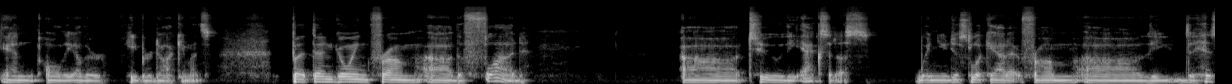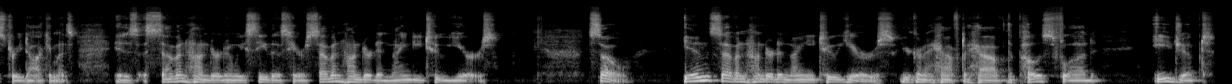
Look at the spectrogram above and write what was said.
and all the other Hebrew documents. But then going from uh, the flood uh, to the Exodus when you just look at it from uh, the the history documents is 700 and we see this here 792 years so in 792 years you're going to have to have the post flood egypt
